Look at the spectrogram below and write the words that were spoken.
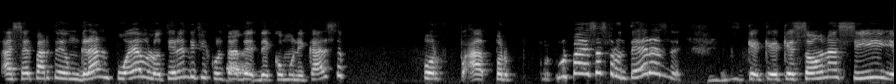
hacer parte de un gran pueblo, tienen dificultad de, comunicarse por, por, culpa de esas fronteras que, que son así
